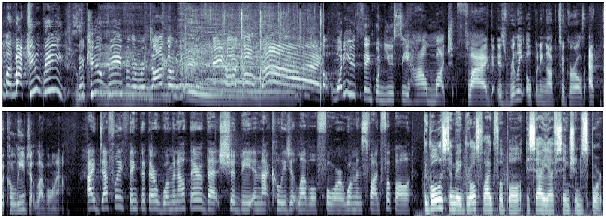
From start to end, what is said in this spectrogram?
Anglin, my QB, the QB for the Redondo Union Seahawks. All right. What do you think when you see how much flag is really opening up to girls at the collegiate level now? I definitely think that there are women out there that should be in that collegiate level for women's flag football. The goal is to make girls flag football a CIF sanctioned sport.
